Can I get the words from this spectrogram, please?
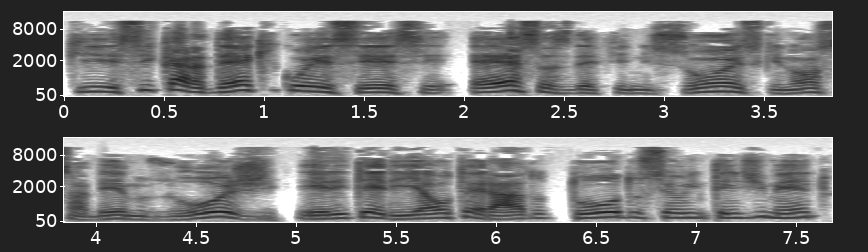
que se Kardec conhecesse essas definições que nós sabemos hoje, ele teria alterado todo o seu entendimento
